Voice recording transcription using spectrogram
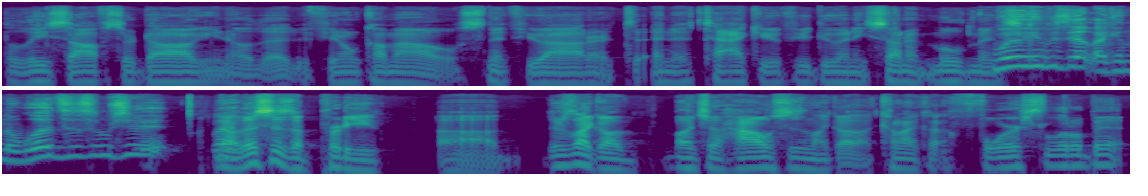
police officer dog. You know that if you don't come out, we'll sniff you out or t- and attack you if you do any sudden movements. Where he was at, like in the woods or some shit. No, this is a pretty. Uh, there's like a bunch of houses and like a kind of like a forest a little bit.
